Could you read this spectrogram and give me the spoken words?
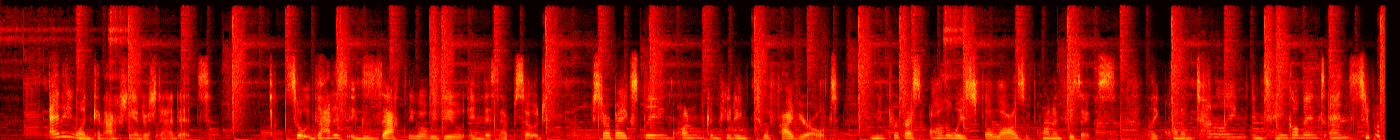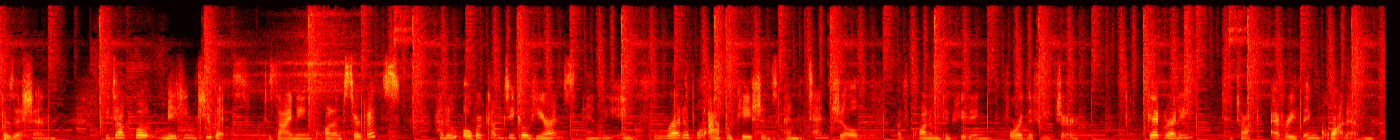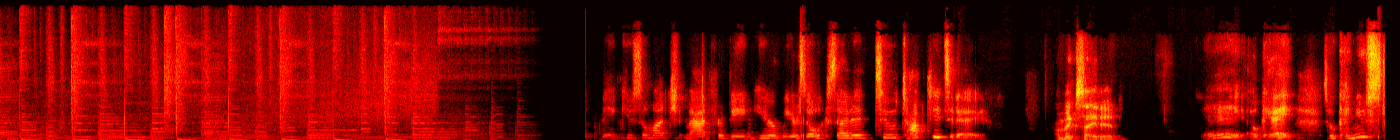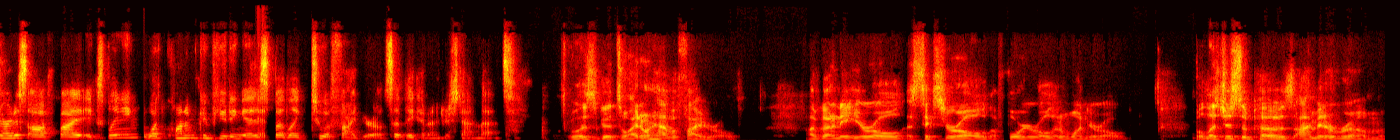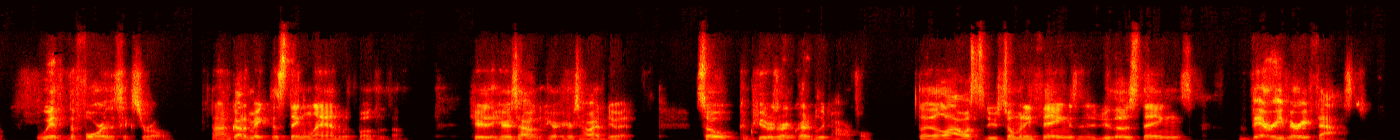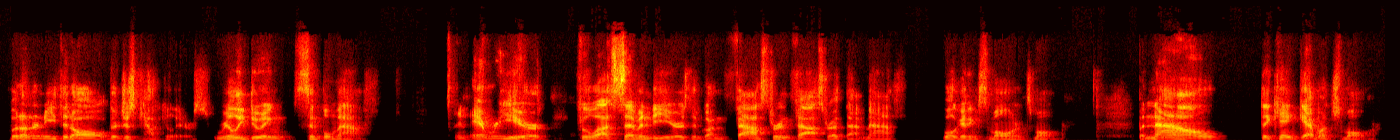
anyone can actually understand it. So, that is exactly what we do in this episode. We start by explaining quantum computing to a five year old, and we progress all the ways to the laws of quantum physics, like quantum tunneling, entanglement, and superposition. We talk about making qubits, designing quantum circuits, how to overcome decoherence, and the incredible applications and potential of quantum computing for the future. Get ready to talk everything quantum. Thank you so much, Matt, for being here. We are so excited to talk to you today. I'm excited. Yay. Okay. So, can you start us off by explaining what quantum computing is, but like to a five year old so they can understand that? Well, this is good. So, I don't have a five year old. I've got an eight year old, a six year old, a four year old, and a one year old. But let's just suppose I'm in a room with the four and the six year old, and I've got to make this thing land with both of them. Here, here's how here, here's how I do it. So computers are incredibly powerful. They allow us to do so many things and to do those things very, very fast. But underneath it all, they're just calculators, really doing simple math. And every year for the last 70 years, they've gotten faster and faster at that math while getting smaller and smaller. But now they can't get much smaller.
